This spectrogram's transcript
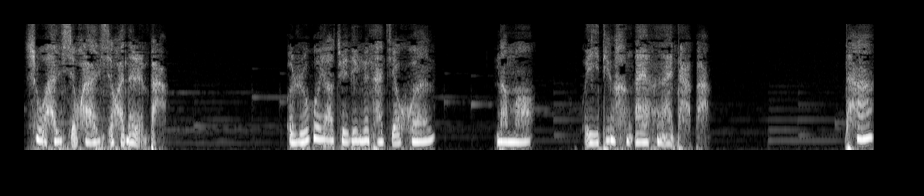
是我很喜欢很喜欢的人吧。我如果要决定跟他结婚，那么我一定很爱很爱他吧。他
